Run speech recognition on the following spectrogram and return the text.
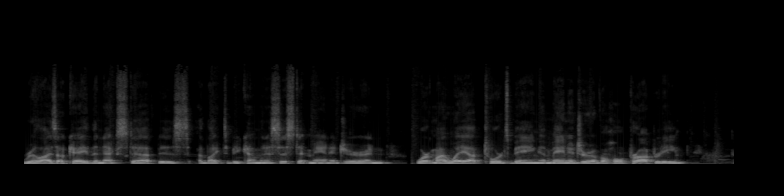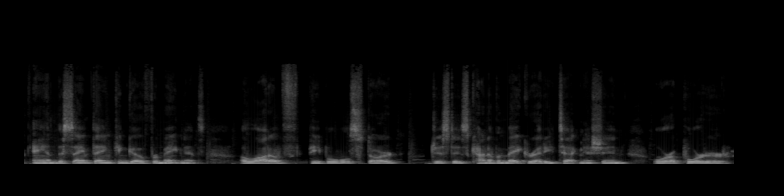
realize, okay, the next step is I'd like to become an assistant manager and work my way up towards being a manager of a whole property. And the same thing can go for maintenance. A lot of people will start just as kind of a make ready technician or a porter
